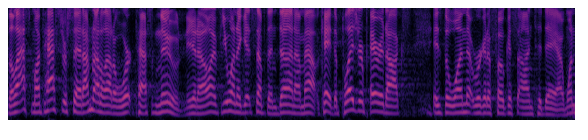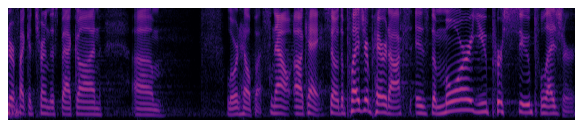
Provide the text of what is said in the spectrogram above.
the last, my pastor said, I'm not allowed to work past noon. You know, if you want to get something done, I'm out. Okay, the pleasure paradox is the one that we're going to focus on today. I wonder if I could turn this back on. Um, Lord help us. Now, okay, so the pleasure paradox is the more you pursue pleasure,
